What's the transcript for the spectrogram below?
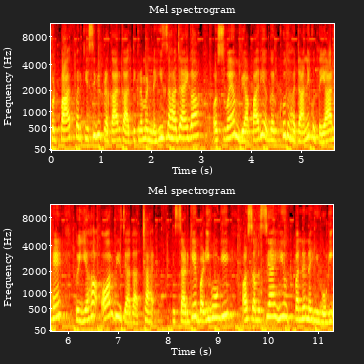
फुटपाथ पर किसी भी प्रकार का अतिक्रमण नहीं सहा जाएगा और स्वयं व्यापारी अगर खुद हटाने को तैयार हैं तो यह और भी ज़्यादा अच्छा है। कि सड़कें बड़ी होंगी और समस्याएँ ही उत्पन्न नहीं होगी।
